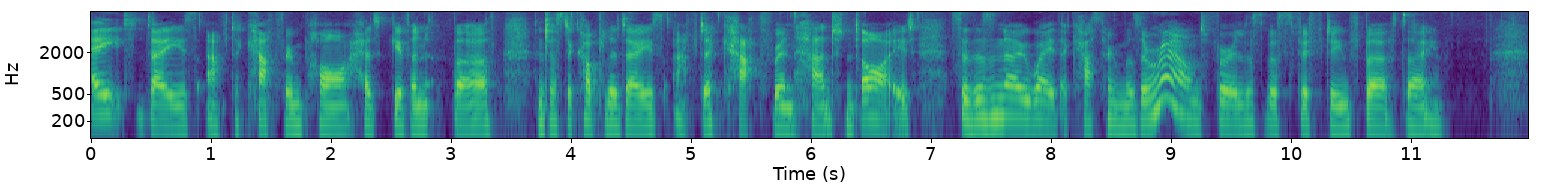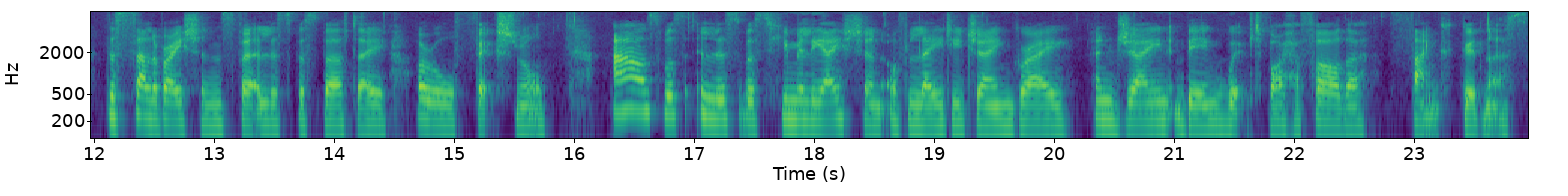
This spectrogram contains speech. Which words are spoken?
eight days after Catherine Parr had given birth and just a couple of days after Catherine had died. So there's no way that Catherine was around for Elizabeth's 15th birthday. The celebrations for Elizabeth's birthday are all fictional, as was Elizabeth's humiliation of Lady Jane Grey, and Jane being whipped by her father. Thank goodness.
